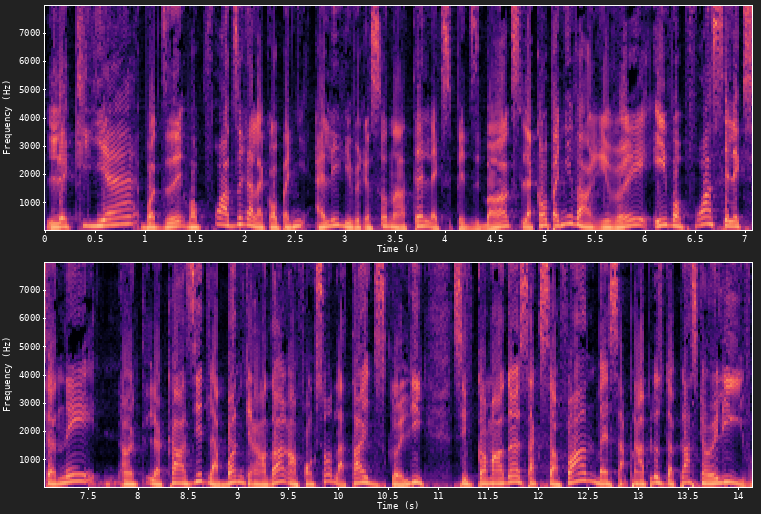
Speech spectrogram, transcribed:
le client va dire, va pouvoir dire à la compagnie, allez livrer ça dans tel Expedibox. La compagnie va arriver et va pouvoir sélectionner le casier de la bonne grandeur en fonction de la taille du colis. Si vous commandez un saxophone, ben, ça prend plus de place qu'un livre.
